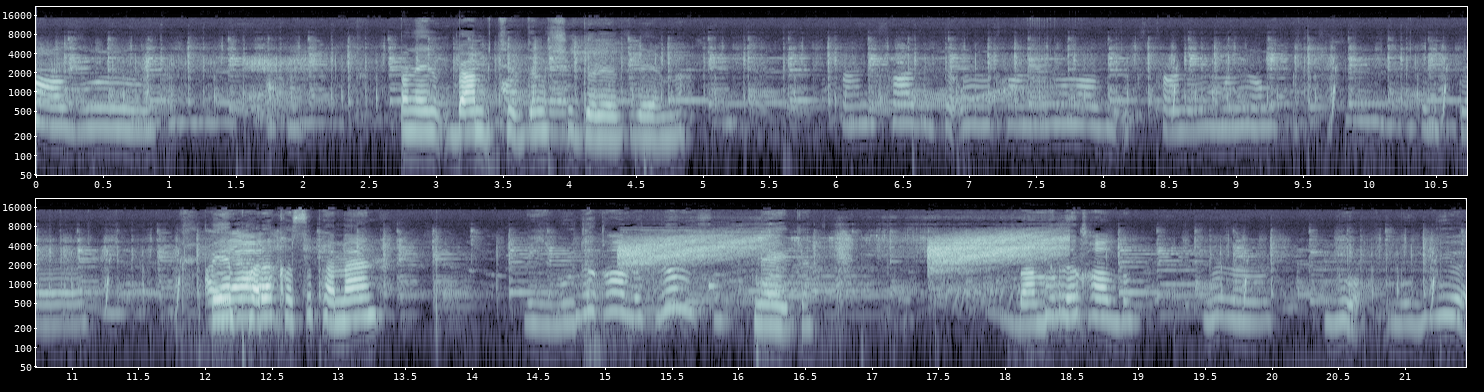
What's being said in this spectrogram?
lazım. Ben, el- ben bitirdim şu görevlerimi. Ben de sadece 10 tane elma lazım. 2 tane elmayı alıp be. Benim para kasıp hemen Biz burada kaldık biliyor musun? neydi? Ben burada kaldım. Ne zaman? Bu, bugün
